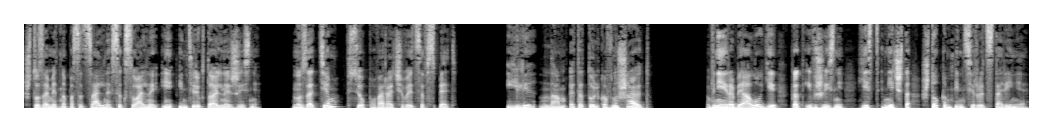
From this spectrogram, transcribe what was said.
что заметно по социальной, сексуальной и интеллектуальной жизни. Но затем все поворачивается вспять. Или нам это только внушают. В нейробиологии, как и в жизни, есть нечто, что компенсирует старение.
